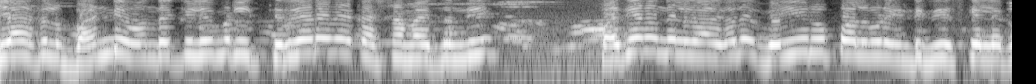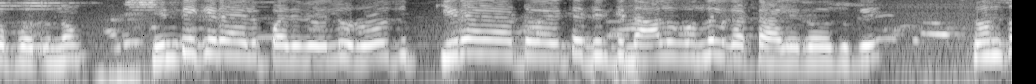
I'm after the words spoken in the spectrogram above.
ఇక అసలు బండి వంద కిలోమీటర్లు తిరగడమే కష్టం అవుతుంది పదిహేను వందలు కాదు కదా వెయ్యి రూపాయలు కూడా ఇంటికి తీసుకెళ్ళకపోతున్నాం ఇంటి కిరాయిలు పదివేలు. రోజు కిరాయి ఆటో అయితే దీనికి నాలుగు వందలు కట్టాలి రోజుకి. సొంత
